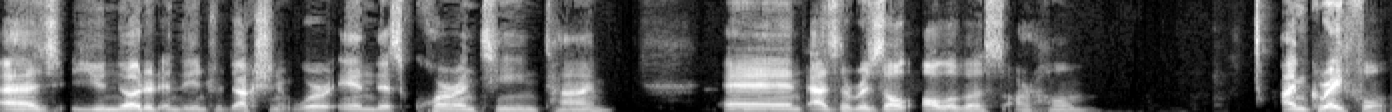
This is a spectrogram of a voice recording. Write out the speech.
as you noted in the introduction, we're in this quarantine time. And as a result, all of us are home. I'm grateful,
